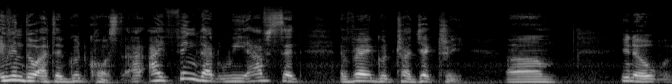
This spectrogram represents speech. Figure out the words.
even though at a good cost. I, I think that we have set a very good trajectory. Um, you know,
